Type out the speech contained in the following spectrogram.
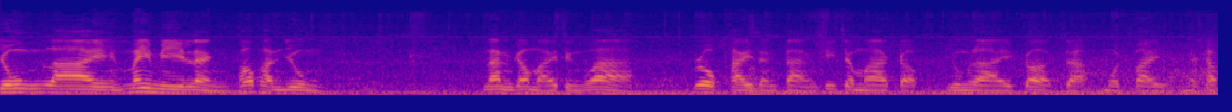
ยุงลายไม่มีแหล่งเพาะพันยุง นั่นก็หมายถึงว่าโรคภัยต่างๆ ที่จะมากับยุงลายก็จะหมดไปนะครับ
